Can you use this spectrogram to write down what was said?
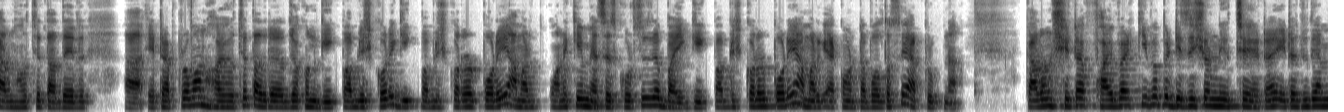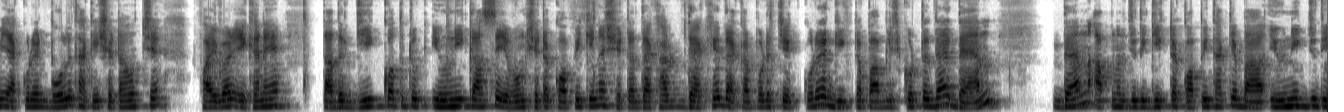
কারণ হচ্ছে তাদের এটা প্রমাণ হয় হচ্ছে তাদের যখন গিগ পাবলিশ করে গিগ পাবলিশ করার পরে আমার অনেকেই মেসেজ করছে যে বাই গিগ পাবলিশ করার পরে আমার অ্যাকাউন্টটা বলতেছে অ্যাপ্রুভ না। কারণ সেটা ফাইবার কীভাবে ডিসিশন নিচ্ছে এটা এটা যদি আমি অ্যাকুরেট বলে থাকি, সেটা হচ্ছে ফাইবার এখানে তাদের গিগ কতটুকু ইউনিক আছে এবং সেটা কপি কিনা সেটা দেখার দেখে দেখার পরে চেক করে গিগটা পাবলিশ করতে দেয় দেন দেন আপনার যদি গিগটা কপি থাকে বা ইউনিক যদি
